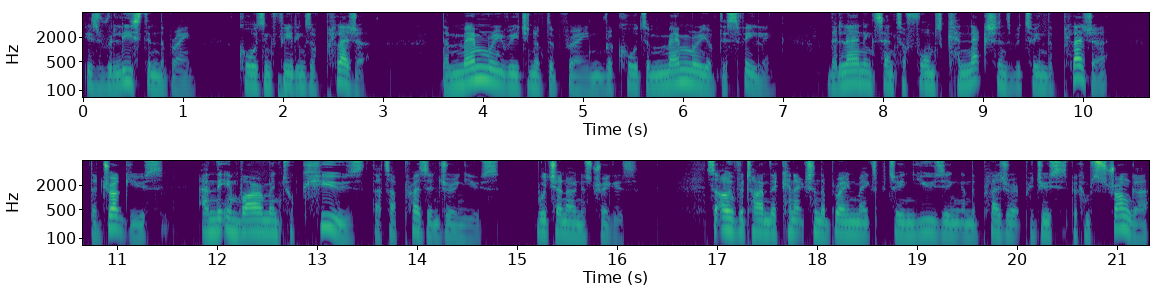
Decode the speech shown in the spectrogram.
is released in the brain, causing feelings of pleasure. The memory region of the brain records a memory of this feeling. The learning center forms connections between the pleasure, the drug use, and the environmental cues that are present during use, which are known as triggers. So over time, the connection the brain makes between using and the pleasure it produces becomes stronger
